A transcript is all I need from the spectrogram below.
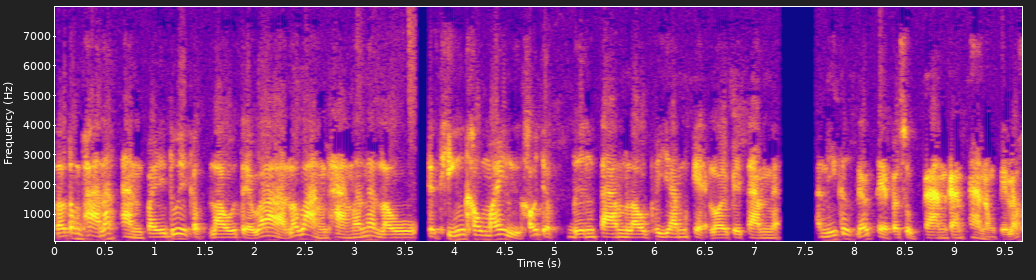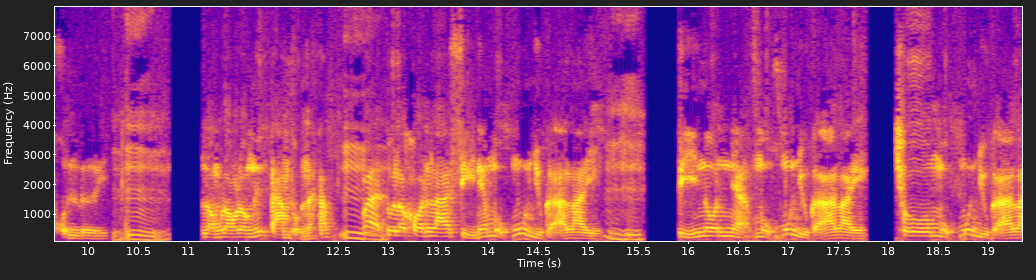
เราต้องพานักอ่านไปด้วยกับเรา แต่ว่าระหว่างทางนั้นน่ะเราจะทิ้งเขาไหมหรือเขาจะเดินตามเราพยายามแกะรอยไปตามเนี่ยอันนี้ก็แล้วแต่ประสบการณ์การอ่านของแต่ละคนเลย อืมลองลองลองนึกตามผมนะครับอืมว่าตัวละครราศีเนี่ยหมกมุ่นอยู่กับอะไรอืมสีนนท์เนี่ยหมกมุ่นอยู่กับอะไร โชว์หมกมุ่นอยู่กับอะไร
